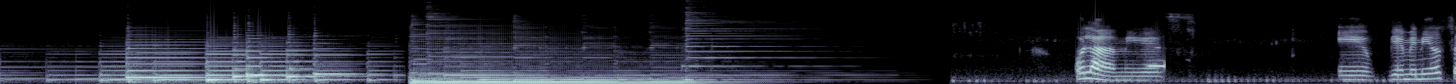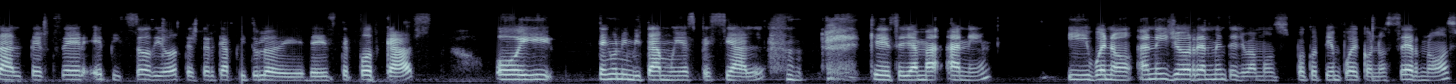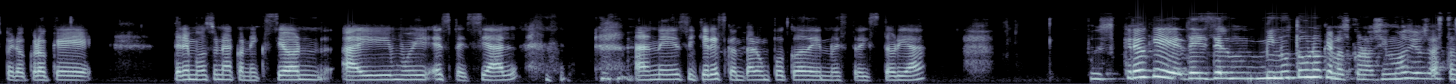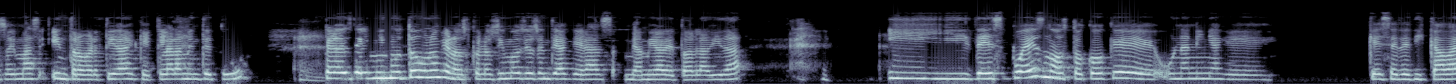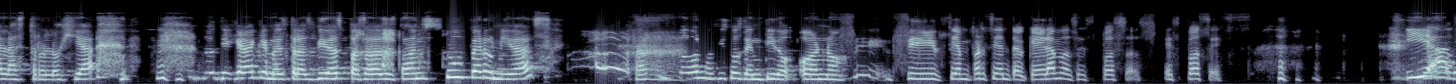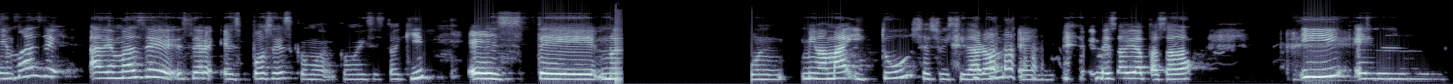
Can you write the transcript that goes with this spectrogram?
Hola amigues, eh, bienvenidos al tercer episodio, tercer capítulo de, de este podcast. Hoy tengo una invitada muy especial que se llama Anne. Y bueno, Anne y yo realmente llevamos poco tiempo de conocernos, pero creo que tenemos una conexión ahí muy especial. Anne, si quieres contar un poco de nuestra historia. Pues creo que desde el minuto uno que nos conocimos, yo hasta soy más introvertida que claramente tú. Pero desde el minuto uno que nos conocimos, yo sentía que eras mi amiga de toda la vida. Y después nos tocó que una niña que, que se dedicaba a la astrología nos dijera que nuestras vidas pasadas estaban súper unidas. Y todo nos hizo sentido, ¿o no? Sí, sí, 100%, que éramos esposos, esposes. Y además de, además de ser esposes, como, como dices tú aquí, este, mi mamá y tú se suicidaron en, esa vida pasada. Y el,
